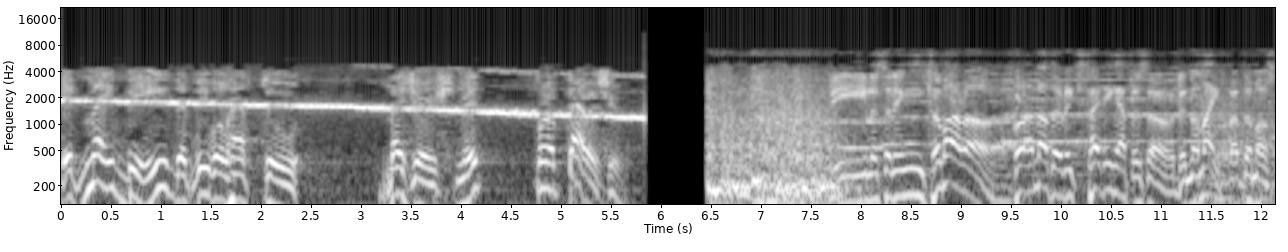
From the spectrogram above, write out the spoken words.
It may be that we will have to measure Schmidt for a parachute. Be listening tomorrow for another exciting episode in the life of the most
